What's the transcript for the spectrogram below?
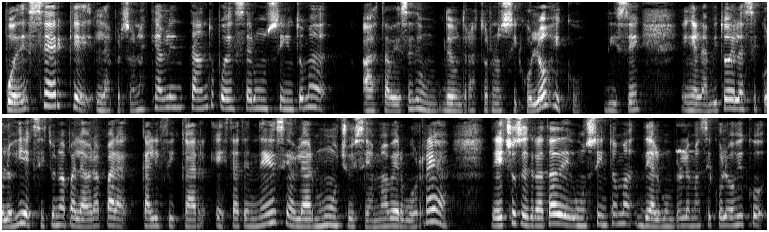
Puede ser que las personas que hablen tanto puede ser un síntoma hasta a veces de un, de un, trastorno psicológico. Dice, en el ámbito de la psicología existe una palabra para calificar esta tendencia a hablar mucho y se llama verborrea. De hecho, se trata de un síntoma de algún problema psicológico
